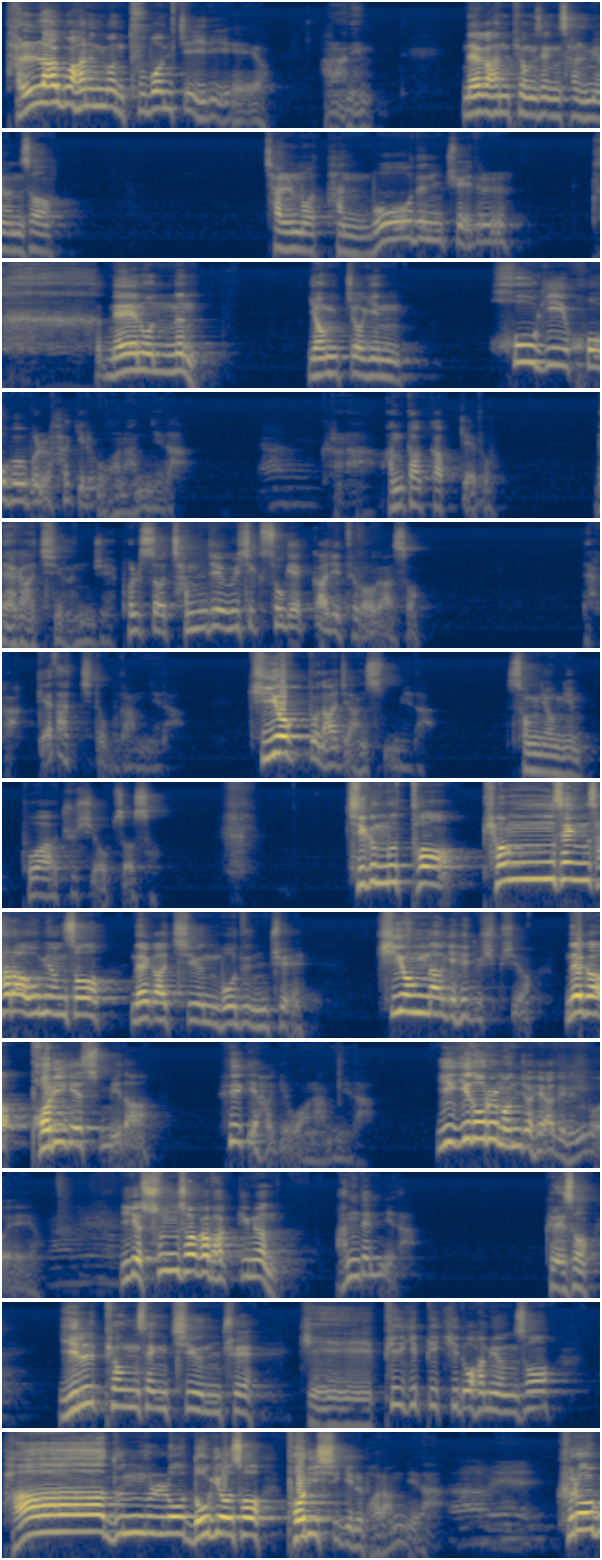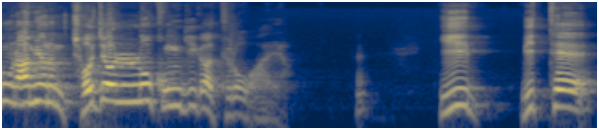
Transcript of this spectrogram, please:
달라고 하는 건 두 번째 일이에요. 하나님, 내가 한 평생 살면서 잘못한 모든 죄들 다 내놓는 영적인 호기 호흡을 하기를 원합니다. 그러나 안타깝게도 내가 지은 죄, 벌써 잠재 의식 속에까지 들어가서 내가 깨닫지도 못합니다. 기억도 나지 않습니다. 성령님 도와주시옵소서. 지금부터 평생 살아오면서 내가 지은 모든 죄 기억나게 해 주십시오. 내가 버리겠습니다. 회개하기 원합니다. 이 기도를 먼저 해야 되는 거예요. 이게 순서가 바뀌면 안 됩니다. 그래서 일평생 지은 죄 깊이 깊이 기도하면서 다 눈물로 녹여서 버리시기를 바랍니다. 그러고 나면은 저절로 공기가 들어와요. 이 밑에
